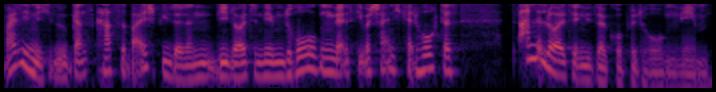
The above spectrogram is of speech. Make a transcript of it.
weiß ich nicht, so ganz krasse Beispiele, dann die Leute nehmen Drogen, da ist die Wahrscheinlichkeit hoch, dass alle Leute in dieser Gruppe Drogen nehmen.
